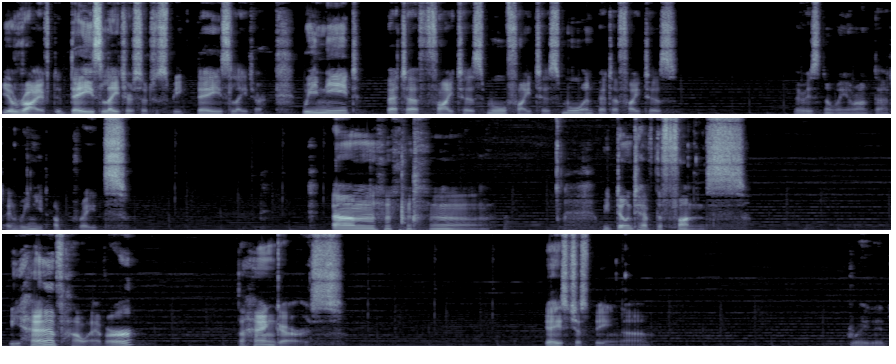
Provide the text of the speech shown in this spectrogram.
He arrived days later, so to speak. Days later. We need better fighters, more fighters, more and better fighters. There is no way around that, and we need upgrades. Um, we don't have the funds. We have, however, the hangars. Yeah, he's just being uh, graded.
